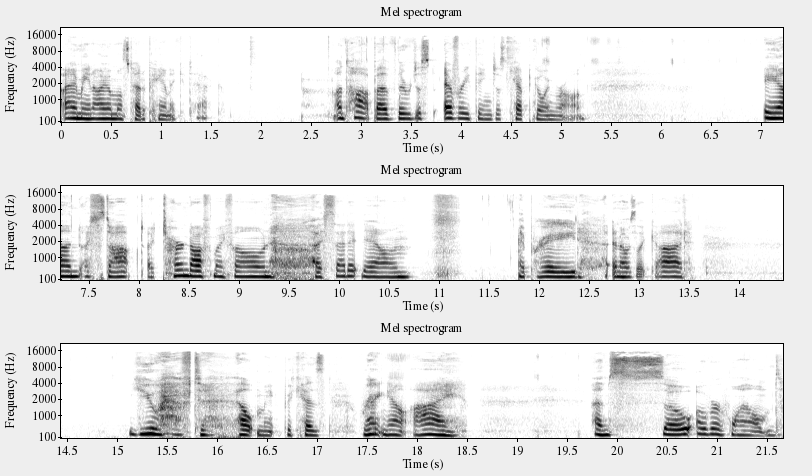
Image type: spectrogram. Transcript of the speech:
I mean, I almost had a panic attack. On top of there, just everything just kept going wrong. And I stopped. I turned off my phone. I set it down. I prayed. And I was like, God, you have to help me because right now I I'm so overwhelmed.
